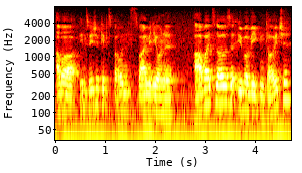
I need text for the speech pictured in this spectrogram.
aber inzwischen gibt es bei uns zwei Millionen Arbeitslose, überwiegend Deutsche,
